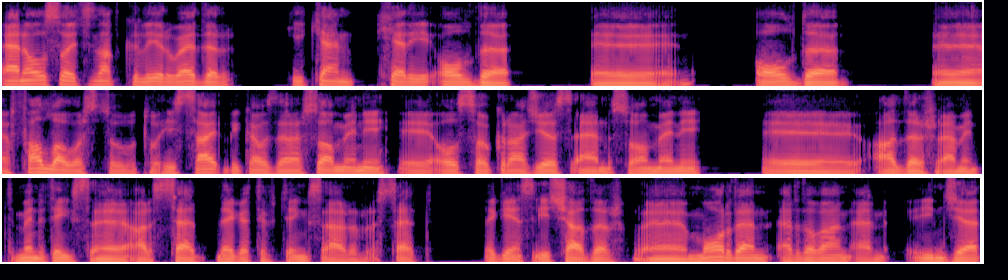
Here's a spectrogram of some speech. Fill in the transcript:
and also it's not clear whether he can carry all the all the uh, followers to, to his side because there are so many uh, also grudges and so many uh, other, I mean, many things are said, negative things are said against each other uh, more than Erdogan and İnce.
